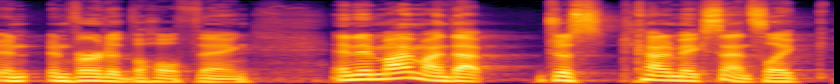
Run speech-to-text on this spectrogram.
in- inverted the whole thing? And in my mind, that just kind of makes sense. Like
